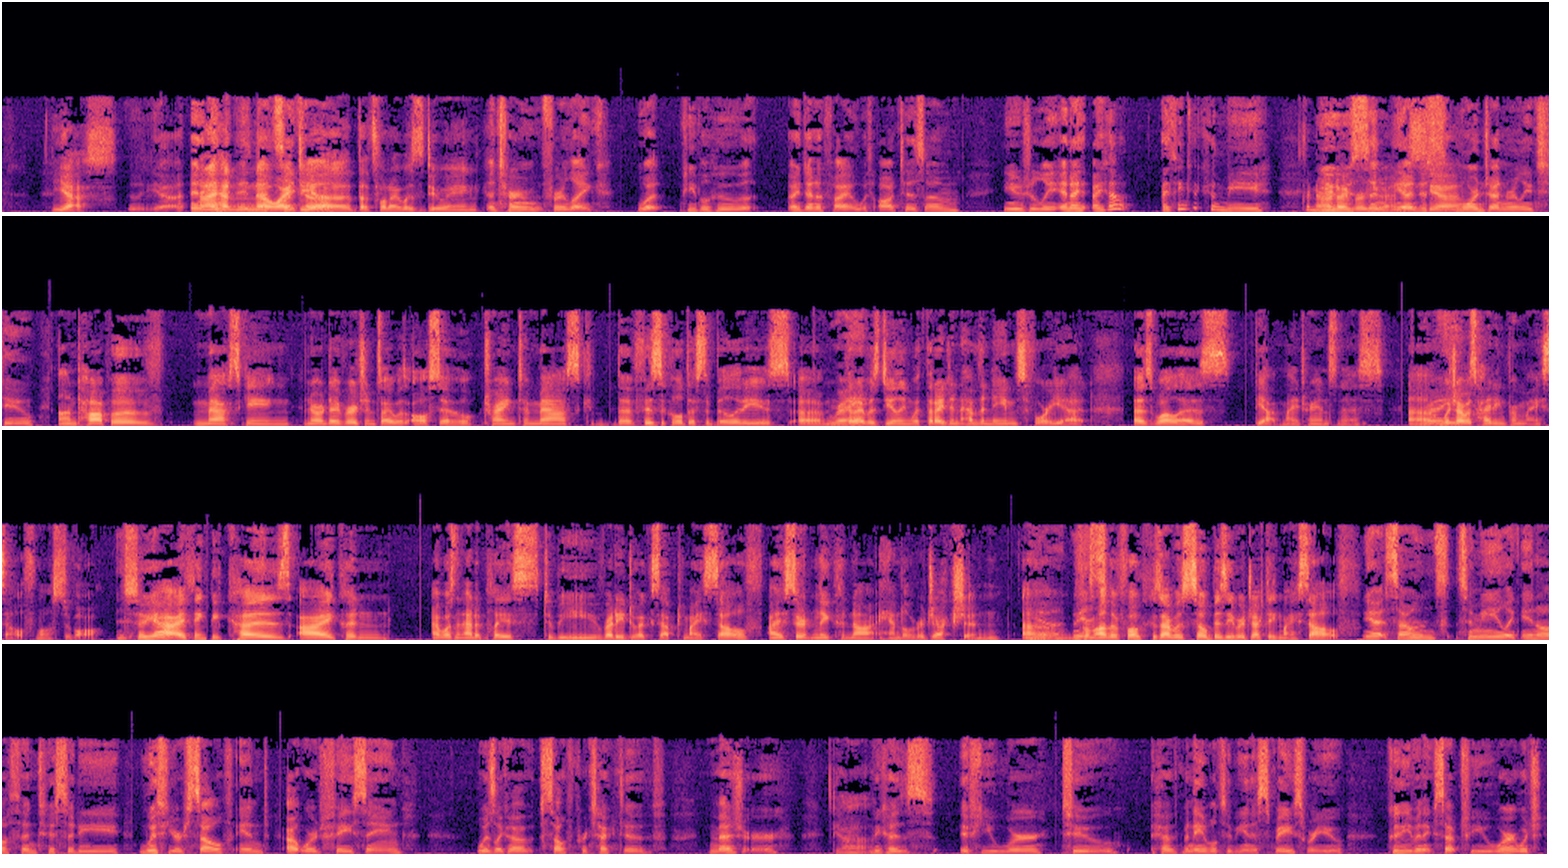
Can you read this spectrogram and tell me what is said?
Yes. Yeah. And, and I had and no idea like a, that's what I was doing. A term for like what people who identify with autism usually, and I I thought I think it can be for neurodivergence. yeah, just yeah. more generally too. On top of masking neurodivergence, I was also trying to mask the physical disabilities um, right. that I was dealing with that I didn't have the names for yet, as well as yeah my transness. Uh, right. Which I was hiding from myself most of all. So, yeah, I think because I couldn't I wasn't at a place to be ready to accept myself. I certainly could not handle rejection um, yeah, from other folks because I was so busy rejecting myself. Yeah, it sounds to me like inauthenticity with yourself and outward facing was like a self protective measure. Yeah. Because if you were to have been able to be in a space where you could even accept who you were, which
